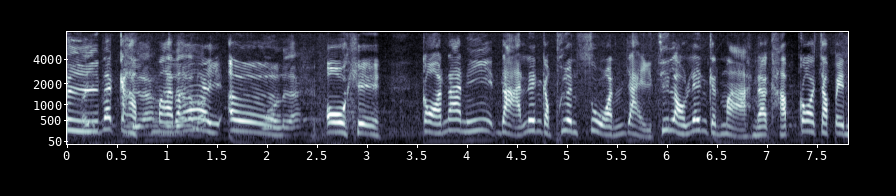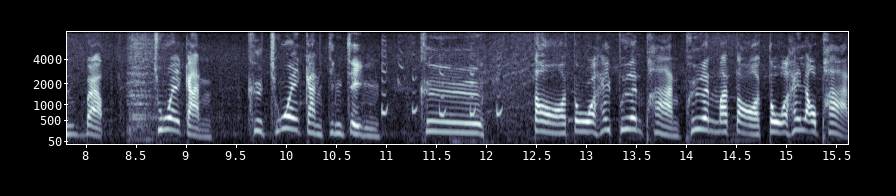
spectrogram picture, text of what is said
ดีนะกลับมาได้ เออหัวเรือโอเค ก่อนหน้านี้ด่าเล่นกับเพื่อนส่วนใหญ่ที่เราเล่นกันมานะครับ ก็จะเป็นแบบช่วยกัน คือช่วยกันจริงๆ คือต่อตัวให้เพื่อนผ่านเพื่อนมาต่อตัวให้เราผ่าน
